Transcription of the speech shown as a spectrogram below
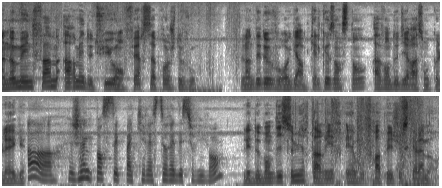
Un homme et une femme armés de tuyaux en fer s'approchent de vous. L'un des deux vous regarde quelques instants avant de dire à son collègue Oh, je ne pensais pas qu'il resterait des survivants. Les deux bandits se mirent à rire et à vous frapper jusqu'à la mort.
